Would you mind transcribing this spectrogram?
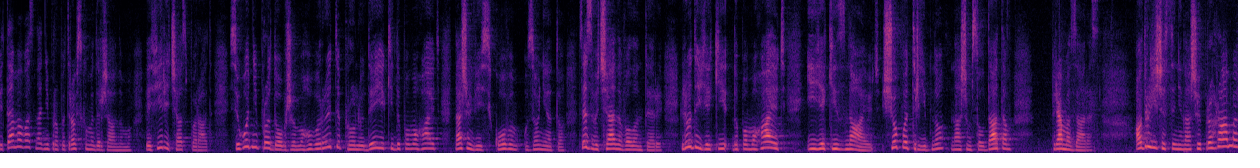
Вітаємо вас на Дніпропетровському державному в ефірі Час порад. Сьогодні продовжуємо говорити про людей, які допомагають нашим військовим у зоні АТО. Це звичайно волонтери, люди, які допомагають і які знають, що потрібно нашим солдатам прямо зараз. А у другій частині нашої програми,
